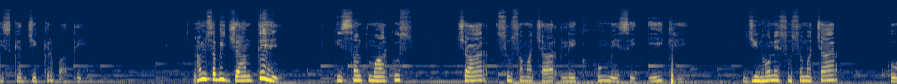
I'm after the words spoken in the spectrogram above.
इसका ज़िक्र पाते हैं। हम सभी जानते हैं कि संत मार्कुस चार सुसमाचार लेखकों में से एक हैं, जिन्होंने सुसमाचार को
